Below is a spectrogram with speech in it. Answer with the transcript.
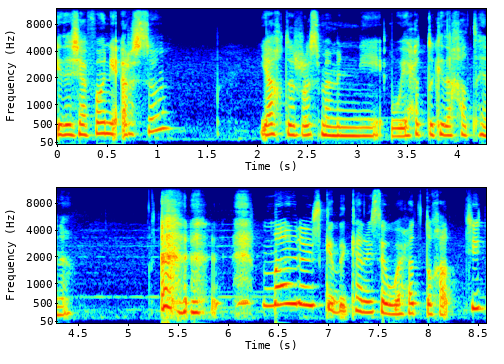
إذا شافوني أرسم ياخدوا الرسمة مني ويحطوا كذا خط هنا. ما أدري إيش كذا كانوا يسووا يحطوا خط جد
